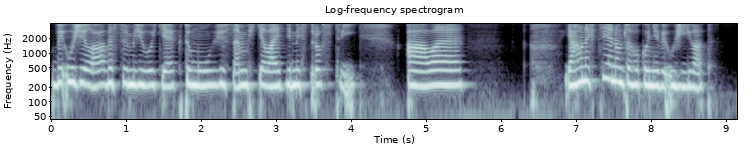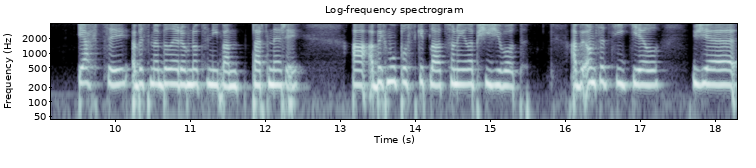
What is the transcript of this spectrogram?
využila ve svém životě k tomu, že jsem chtěla jezdit mistrovství. Ale já ho nechci jenom toho koně využívat. Já chci, aby jsme byli rovnocený pan- partneři a abych mu poskytla co nejlepší život. Aby on se cítil, že,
